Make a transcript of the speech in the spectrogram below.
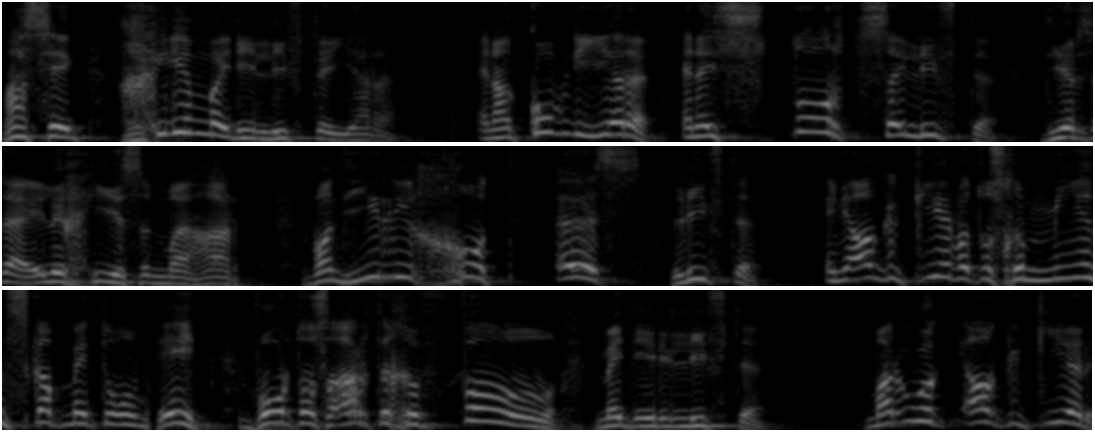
Maar sê ek, gee my die liefde, Here. En dan kom die Here en hy stort sy liefde deur sy Heilige Gees in my hart, want hierdie God is liefde. En elke keer wat ons gemeenskap met hom het, word ons harte gevul met hierdie liefde. Maar ook elke keer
